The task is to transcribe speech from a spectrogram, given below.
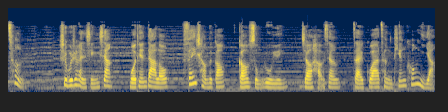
蹭。是不是很形象？摩天大楼非常的高，高耸入云，就好像在刮蹭天空一样。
